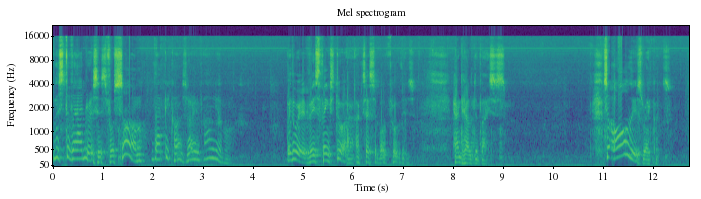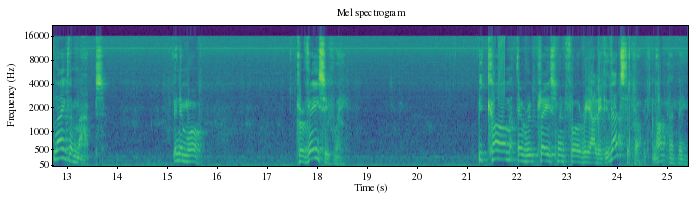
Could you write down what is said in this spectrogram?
list of addresses. For some, that becomes very valuable. By the way, these things too are accessible through these handheld devices. So all these records, like the maps, in a more pervasive way, become a replacement for reality. That's the problem, not that they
